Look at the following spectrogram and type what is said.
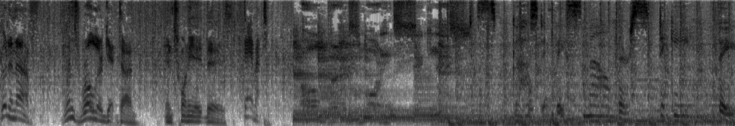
Good enough. When's Roller get done? In 28 days. Damn it. Holmberg's morning sickness. Disgusting. They smell. They're sticky. They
